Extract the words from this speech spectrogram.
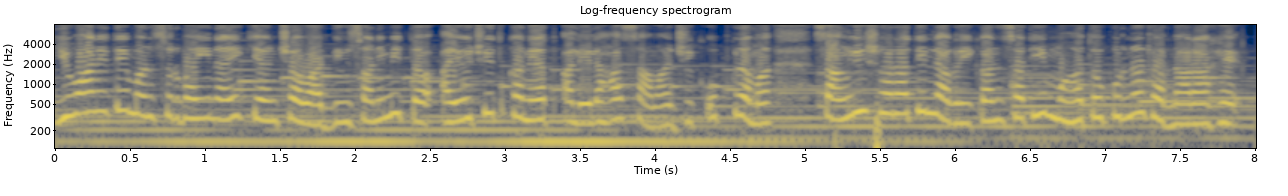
युवा नेते मनसुरभाई नाईक यांच्या वाढदिवसानिमित्त आयोजित करण्यात आलेला हा सामाजिक उपक्रम सांगली शहरातील नागरिकांसाठी महत्त्वपूर्ण ठरणार आहे.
